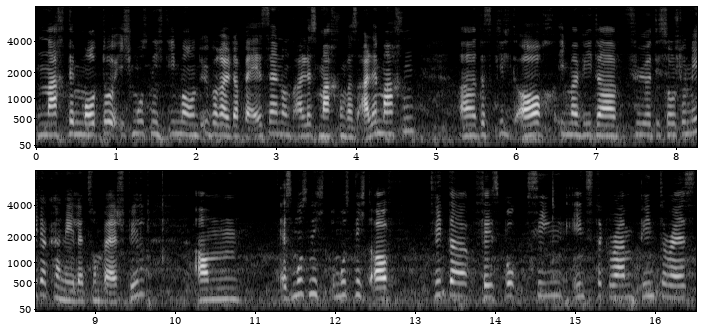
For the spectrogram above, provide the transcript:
Nach dem Motto, ich muss nicht immer und überall dabei sein und alles machen, was alle machen. Äh, das gilt auch immer wieder für die Social-Media-Kanäle zum Beispiel. Ähm, es muss nicht, du musst nicht auf Twitter, Facebook, Sing, Instagram, Pinterest,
